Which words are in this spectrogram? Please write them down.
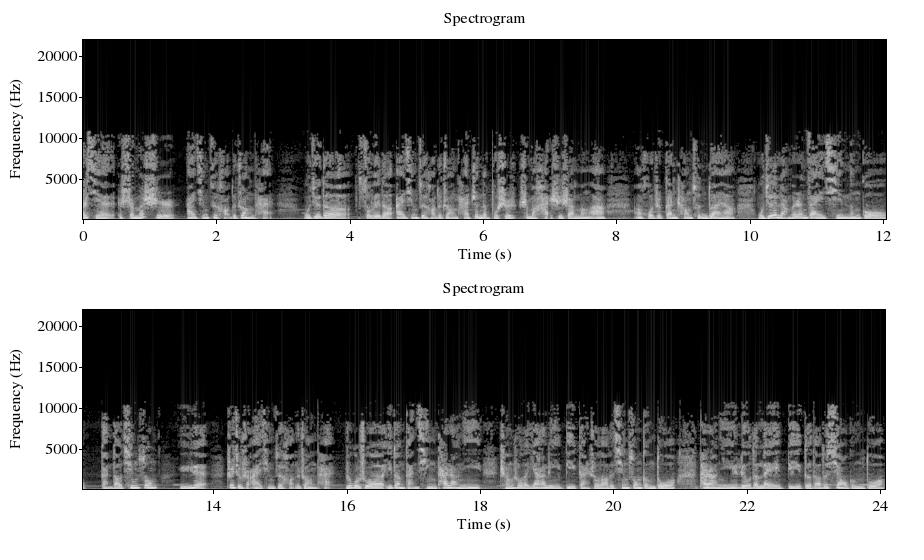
而且，什么是爱情最好的状态？我觉得，所谓的爱情最好的状态，真的不是什么海誓山盟啊，啊，或者肝肠寸断啊。我觉得两个人在一起能够感到轻松。愉悦，这就是爱情最好的状态。如果说一段感情，它让你承受的压力比感受到的轻松更多，它让你流的泪比得到的笑更多，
